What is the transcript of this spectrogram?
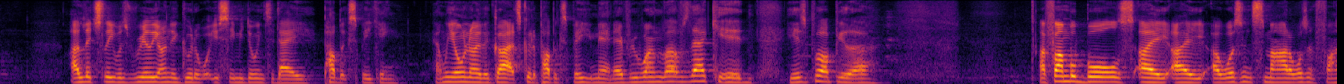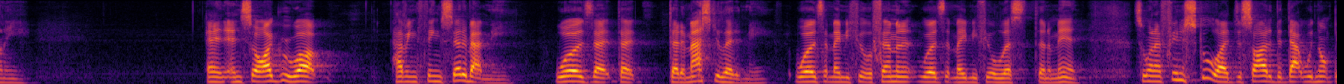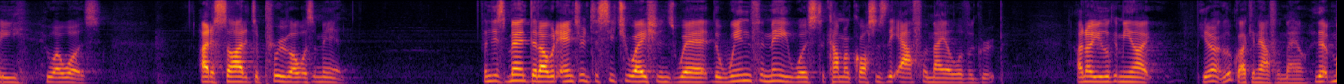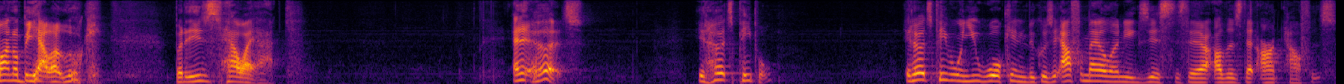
I literally was really only good at what you see me doing today public speaking. And we all know the guy that's good at public speaking, man, everyone loves that kid. He's popular. I fumbled balls. I, I, I wasn't smart. I wasn't funny. And, and so I grew up having things said about me, words that, that, that emasculated me, words that made me feel effeminate, words that made me feel less than a man. So when I finished school, I decided that that would not be who I was. I decided to prove I was a man. And this meant that I would enter into situations where the win for me was to come across as the alpha male of a group. I know you look at me like, you don't look like an alpha male. That might not be how I look, but it is how I act. And it hurts. It hurts people. It hurts people when you walk in because the alpha male only exists if there are others that aren't alphas.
